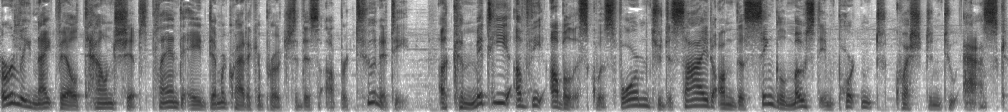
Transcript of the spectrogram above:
Early Nightvale townships planned a democratic approach to this opportunity. A committee of the obelisk was formed to decide on the single most important question to ask.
